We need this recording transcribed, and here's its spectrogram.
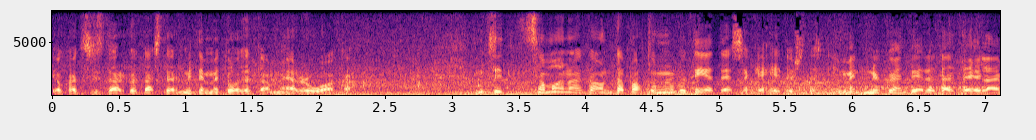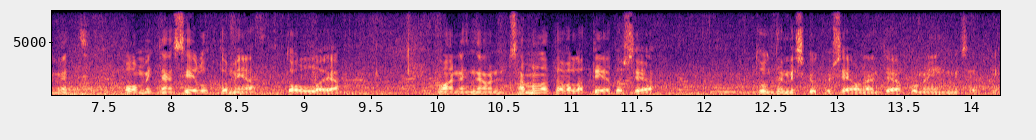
joka siis tarkoittaa sitä, että miten me tuotetaan meidän ruoka. Mutta sitten samaan aikaan on tapahtunut niin tieteessä kehitystä. Me nykyään tiedetään, että eläimet ole mitään sieluttomia tolloja, vaan että ne on samalla tavalla tietoisia, tuntemiskykyisiä olentoja kuin me ihmisetkin.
